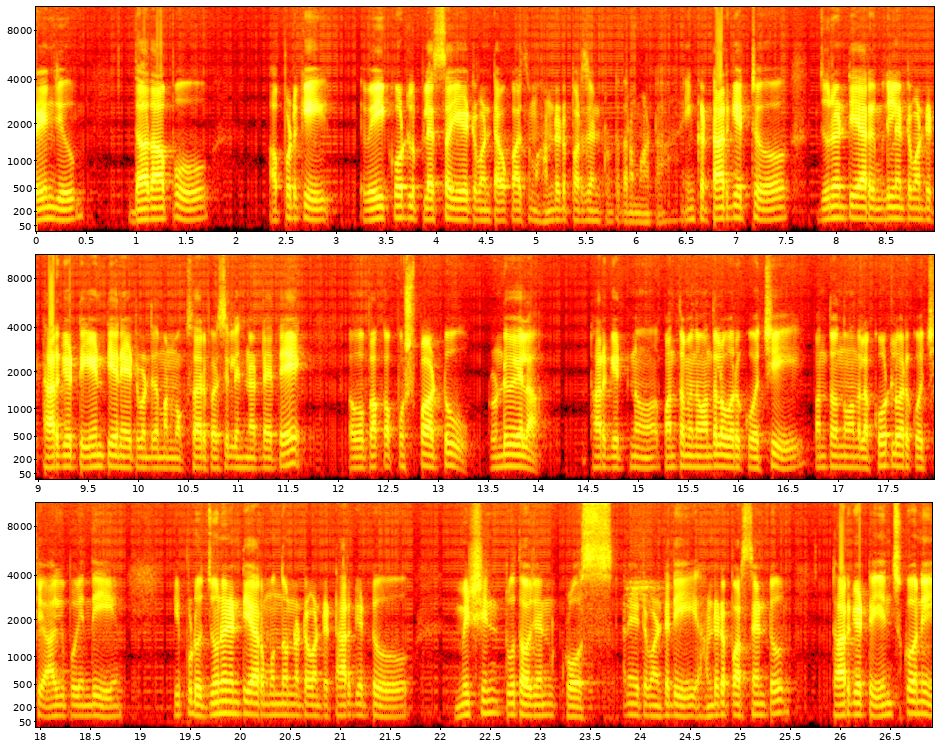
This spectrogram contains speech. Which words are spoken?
రేంజ్ దాదాపు అప్పటికి వెయ్యి కోట్లు ప్లస్ అయ్యేటువంటి అవకాశం హండ్రెడ్ పర్సెంట్ ఉంటుందన్నమాట. ఇంకా టార్గెట్ జూన్ ఎన్టీఆర్ మిగిలినటువంటి టార్గెట్ ఏంటి అనేటువంటిది మనం ఒకసారి పరిశీలించినట్లయితే ఒక పక్క పుష్ప టూ రెండు వేల టార్గెట్ను పంతొమ్మిది వందల వరకు వచ్చి పంతొమ్మిది వందల కోట్ల వరకు వచ్చి ఆగిపోయింది. ఇప్పుడు జూనియర్ ఎన్టీఆర్ ముందు ఉన్నటువంటి target mission two thousand crores అనేటువంటిది హండ్రెడ్ పర్సెంట్ టార్గెట్ ఎంచుకొని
